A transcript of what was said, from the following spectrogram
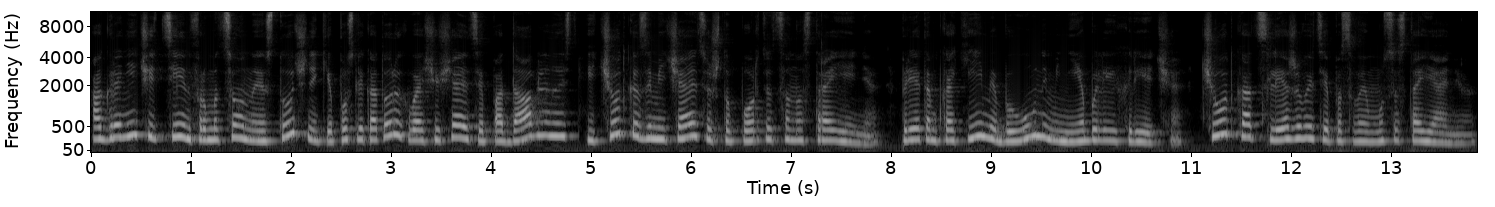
ограничить те информационные источники, после которых вы ощущаете подавленность и четко замечаете, что портится настроение. При этом какими бы умными не были их речи. Четко отслеживайте по своему состоянию.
